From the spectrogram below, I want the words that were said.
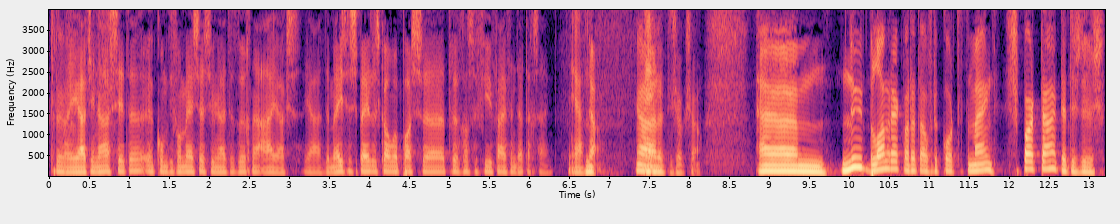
terug. Maar een jaartje naast zitten, eh, komt hij van Manchester United terug naar Ajax. Ja, de meeste spelers komen pas eh, terug als ze 4, 35 zijn. Ja. Ja, dat is ook zo. Ehm, nu belangrijk, we het over de korte termijn. Sparta, dat is dus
